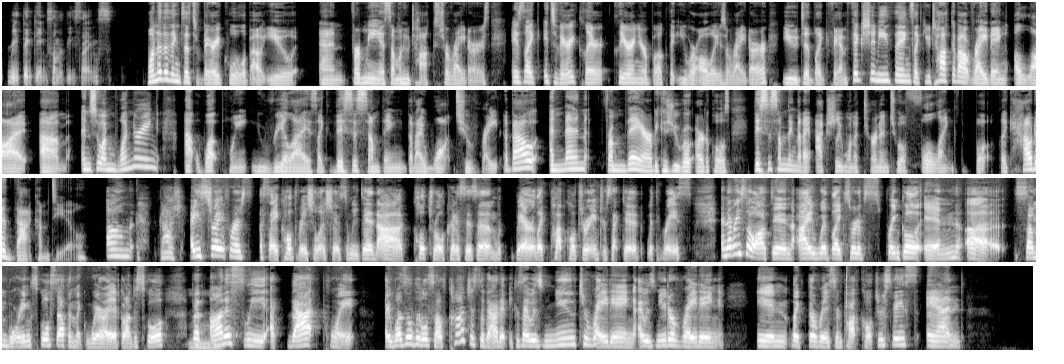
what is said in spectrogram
rethinking some of these things One of the things that's very cool about you and for me as someone who talks to writers is like it's very clear clear in your book that you were always a writer. You did like fan fictiony things, like you talk about writing a lot. Um and so I'm wondering at what point you realize like this is something that I want to write about and then from there because you wrote articles, this is something that I actually want to turn into a full-length book. Like how did that come to you? Um gosh i used to write for a site called Racialicious, and we did uh cultural criticism where like pop culture intersected with race and every so often i would like sort of sprinkle in uh some boarding school stuff and like where i had gone to school But Mm, honestly, at that point, I was a little self conscious about it because I was new to writing. I was new to writing in like the race and pop culture space. And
